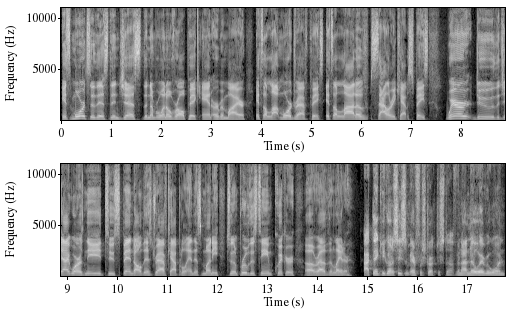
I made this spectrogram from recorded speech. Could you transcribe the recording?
it's more to this than just the number one overall pick and Urban Meyer. It's a lot more draft picks. It's a lot of salary cap space. Where do the Jaguars need to spend all this draft capital and this money to improve this team quicker uh, rather than later? I think you're going to see some infrastructure stuff, and I know everyone.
